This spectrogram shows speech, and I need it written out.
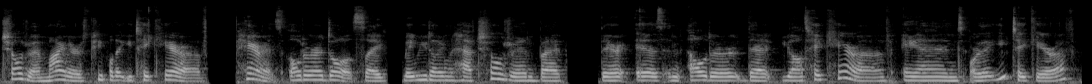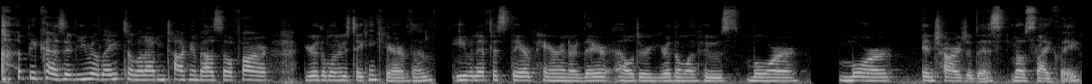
children, minors, people that you take care of parents, older adults, like maybe you don't even have children, but there is an elder that y'all take care of and or that you take care of because if you relate to what I'm talking about so far, you're the one who's taking care of them. Even if it's their parent or their elder, you're the one who's more more in charge of this most likely.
